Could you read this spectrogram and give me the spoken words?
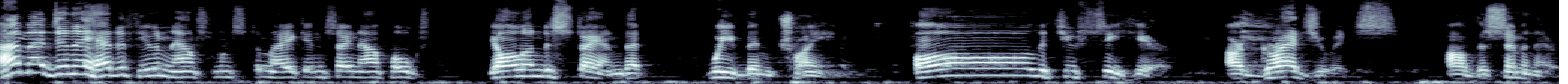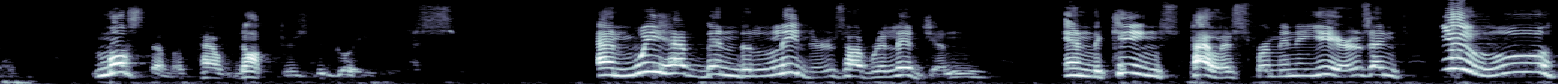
I imagine they had a few announcements to make and say, now, folks, y'all understand that we've been trained. All that you see here are graduates of the seminary. Most of us have doctor's degrees. And we have been the leaders of religion in the king's palace for many years, and you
